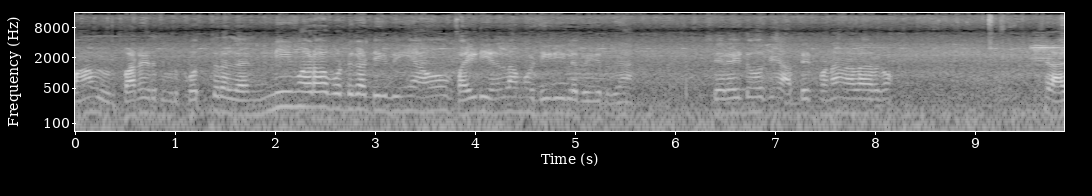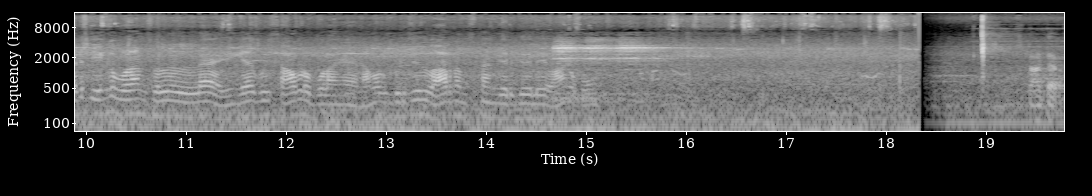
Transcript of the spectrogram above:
பாம்பு இப்படி படம் எடுத்து இப்படி கொத்துறத நீ மாடா போட்டு காட்டிக்கிட்டீங்க. அவன் ஃபைடி டி எல்லாமோ டிடியில் போய்கிட்டு இருக்கான். சரி ரைட்டு ஓகே அப்டேட் பண்ணால் நல்லாயிருக்கும். சரி அடுத்து எங்கே போகலான்னு சொல்லலை. எங்கேயாவது போய் சாப்பிட போகலாங்க நமக்கு பிடிச்சது வாரணம்ஸ் தான் அங்கே இருக்குதுலே வாங்க போவோம். ஸ்டார்டர்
